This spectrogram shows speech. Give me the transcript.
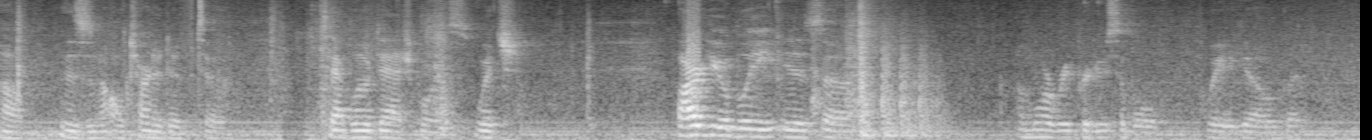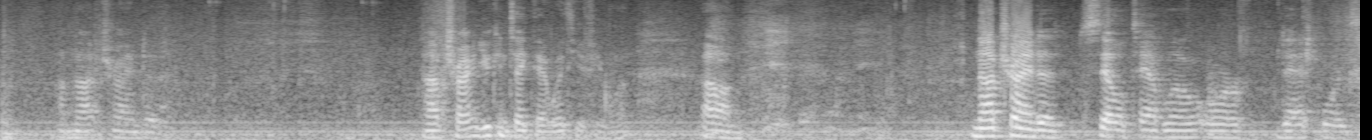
Um, This is an alternative to Tableau dashboards, which arguably is a more reproducible way to go, but I'm not trying to, not trying, you can take that with you if you want. Um, not trying to sell Tableau or dashboards.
